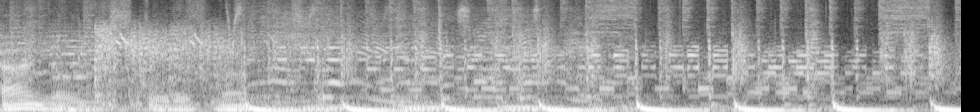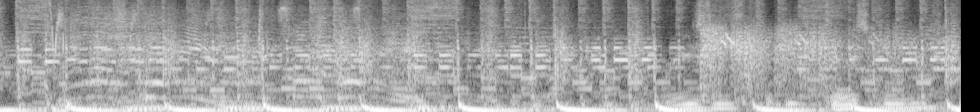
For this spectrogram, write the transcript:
I know you stupid this month. Desmond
